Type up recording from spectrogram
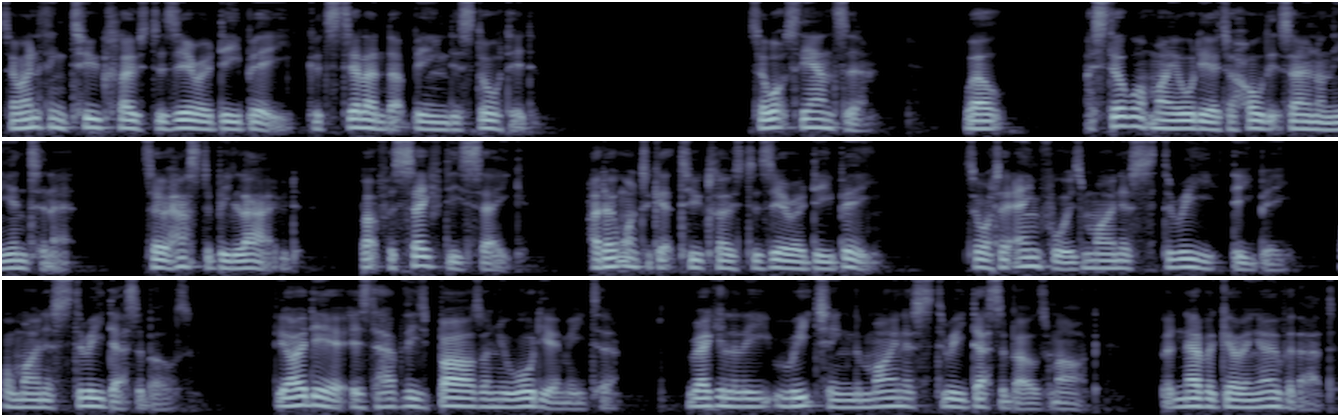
so anything too close to 0 dB could still end up being distorted. So what's the answer? Well, I still want my audio to hold its own on the internet, so it has to be loud, but for safety's sake, I don't want to get too close to 0 dB. So what I aim for is minus 3 dB, or minus 3 decibels. The idea is to have these bars on your audio meter regularly reaching the minus 3 decibels mark, but never going over that.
